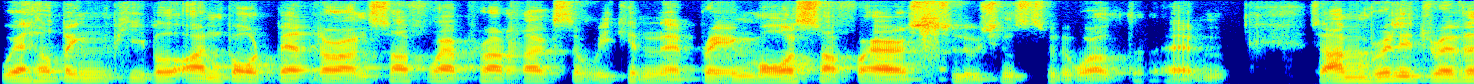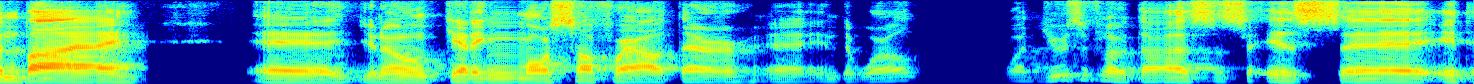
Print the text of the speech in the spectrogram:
we're helping people onboard better on software products so we can uh, bring more software solutions to the world. Um, so I'm really driven by uh, you know, getting more software out there uh, in the world. What Userflow does is, is uh, it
